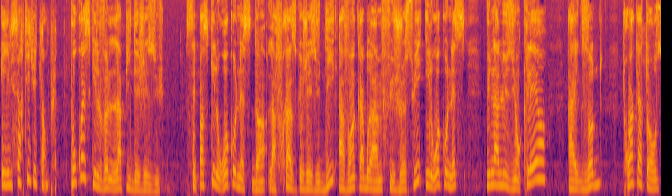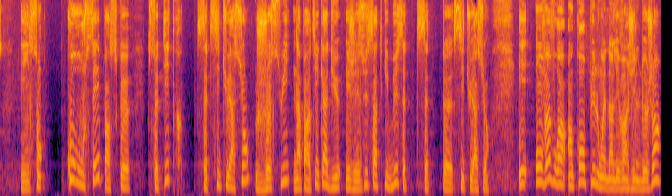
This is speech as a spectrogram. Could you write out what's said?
et il sortit du temple. Pourquoi est-ce qu'ils veulent lapider Jésus? C'est parce qu'ils reconnaissent dans la phrase que Jésus dit, avant qu'Abraham fût je suis, ils reconnaissent une allusion claire à Exode 3.14 et ils sont courroucés parce que ce titre, cette situation, je suis, n'appartient qu'à Dieu et Jésus s'attribue cette, cette situation. Et on va voir encore plus loin dans l'évangile de Jean,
